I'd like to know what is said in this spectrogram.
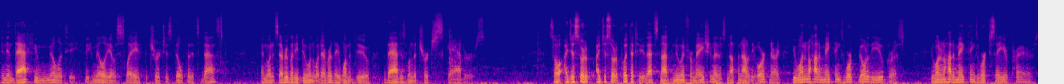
And in that humility, the humility of a slave, the church is built at its best. And when it's everybody doing whatever they want to do, that is when the church scatters. So I just sort of I just sort of put that to you. That's not new information and it's nothing out of the ordinary. You want to know how to make things work, go to the Eucharist. You want to know how to make things work, say your prayers.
